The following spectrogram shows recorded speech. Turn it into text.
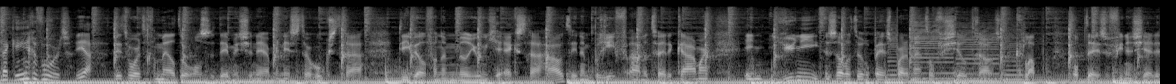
Lekker ingevoerd. Ja, dit wordt gemeld door onze demissionair minister Hoekstra... die wel van een miljoentje extra houdt in een brief aan de Tweede Kamer. In juni zal het Europees Parlement officieel trouwens een klap op deze financiële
